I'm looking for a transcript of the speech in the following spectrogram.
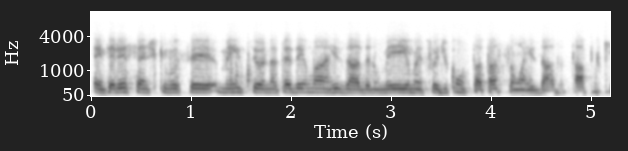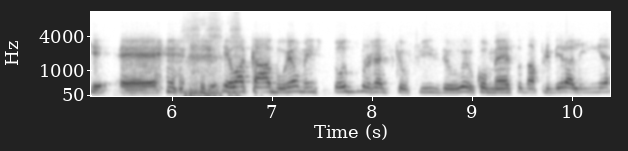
É interessante que você menciona, até dei uma risada no meio, mas foi de constatação a risada, tá? Porque é, eu acabo realmente todos os projetos que eu fiz, eu, eu começo na primeira linha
